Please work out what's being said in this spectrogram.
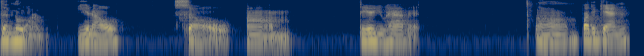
the norm, you know. So um, there you have it. Um, but again,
